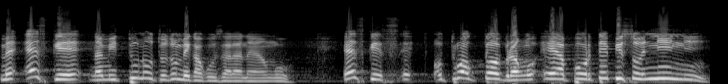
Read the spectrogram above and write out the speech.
mais est ce que na mituna oyo tozomeka kozala na yango est ce que 3 octobre yango eapporte biso nini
